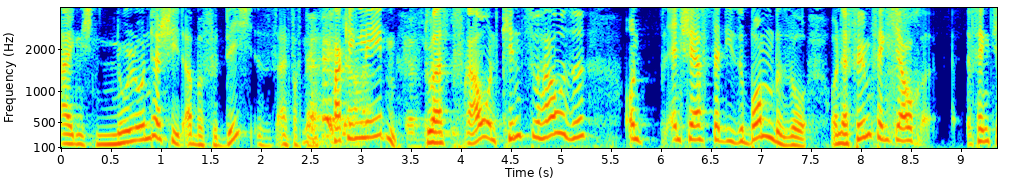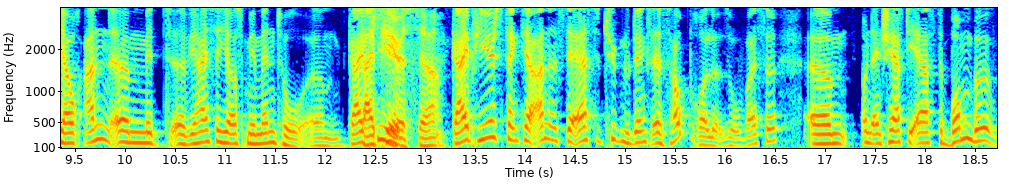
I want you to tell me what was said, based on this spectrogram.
eigentlich null Unterschied, aber für dich ist es einfach dein fucking Leben. Du hast Frau und Kind zu Hause und entschärfst da diese Bombe so. Und der Film fängt ja auch fängt ja auch an ähm, mit, äh, wie heißt er hier aus Memento? Ähm, Guy, Guy Pearce. Pearce, ja. Guy Pearce fängt ja an, ist der erste Typ, du denkst, er ist Hauptrolle, so, weißt du? Ähm, und entschärft die erste Bombe.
